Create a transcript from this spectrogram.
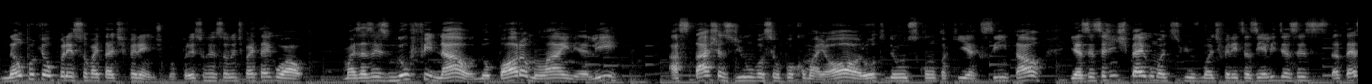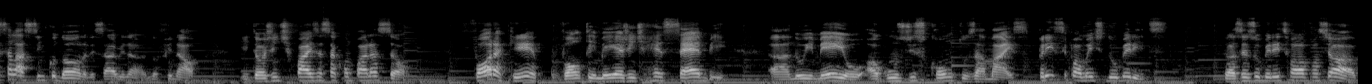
Não porque o preço vai estar diferente, porque o preço do restaurante vai estar igual. Mas às vezes no final, no bottom line ali, as taxas de um vão ser um pouco maior, outro deu um desconto aqui assim e tal. E às vezes a gente pega uma, uma diferençazinha ali de às vezes até, sei lá, 5 dólares, sabe, no, no final. Então a gente faz essa comparação. Fora que, volta e meia, a gente recebe uh, no e-mail alguns descontos a mais, principalmente do Uber Eats. Então às vezes o Uber Eats fala, fala assim, ó,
